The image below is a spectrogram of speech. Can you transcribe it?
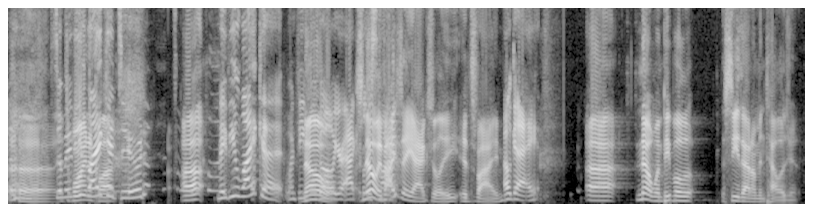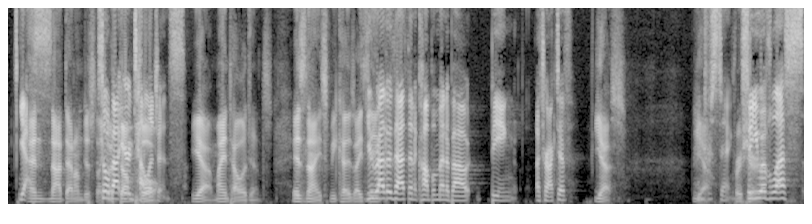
Uh, So maybe you like o'clock. it, dude. Uh, Maybe you like it when people no, go, "You're actually no. If. I say actually, it's fine. okay. Uh, no, when people see that I'm intelligent, Yes. and not that I'm just like So about your intelligence. Yeah, my intelligence is nice because I think You'd rather that than a compliment about being attractive? yes. Yeah, Interesting. for So you have less.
